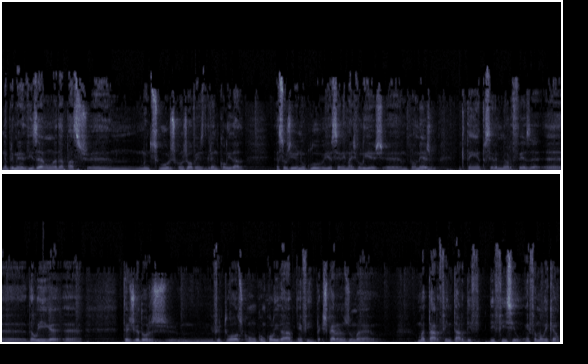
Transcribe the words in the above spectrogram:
na primeira divisão, a dar passos uh, muito seguros, com jovens de grande qualidade a surgirem no clube e a serem mais valias uh, para o mesmo, que tem a terceira melhor defesa uh, da liga, uh, tem jogadores hum, virtuosos com, com qualidade, enfim, espera-nos uma, uma tarde, fim de tarde dif, difícil em Famalicão,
